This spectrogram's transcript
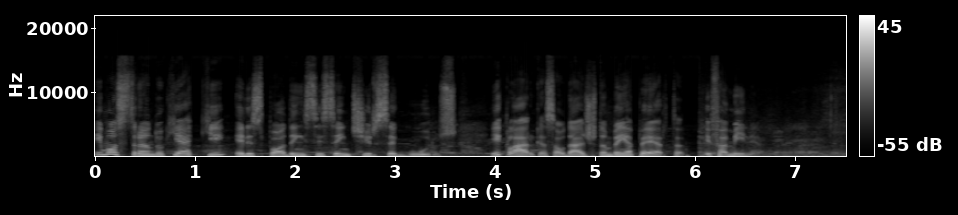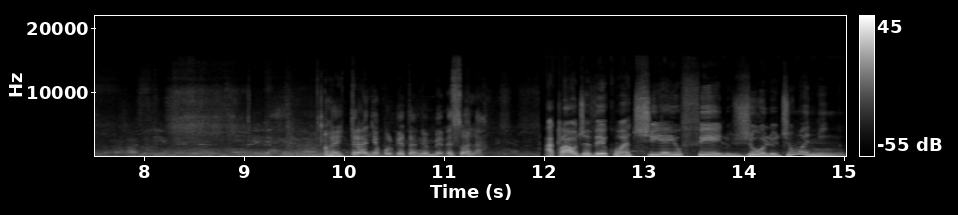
e mostrando que aqui eles podem se sentir seguros. E claro que a saudade também aperta. E família? É estranha porque estão em Venezuela. A Cláudia veio com a tia e o filho, Júlio, de um aninho,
